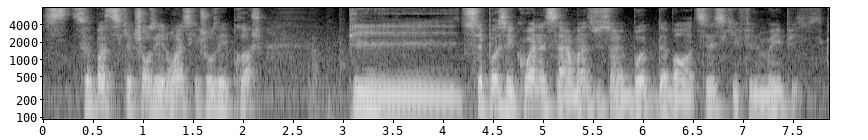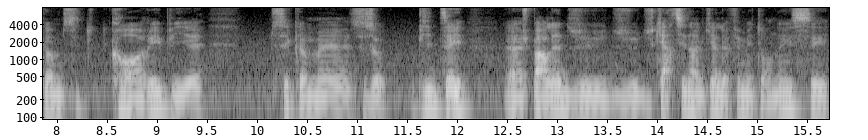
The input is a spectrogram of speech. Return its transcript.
Tu sais pas si quelque chose est loin, si quelque chose est proche. Puis tu sais pas c'est quoi nécessairement, c'est juste un bout de bâtisse qui est filmé, puis c'est comme c'est tout carré, puis euh, c'est comme. euh, c'est ça. Puis tu sais, euh, je parlais du, du, du quartier dans lequel le film est tourné, c'est.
